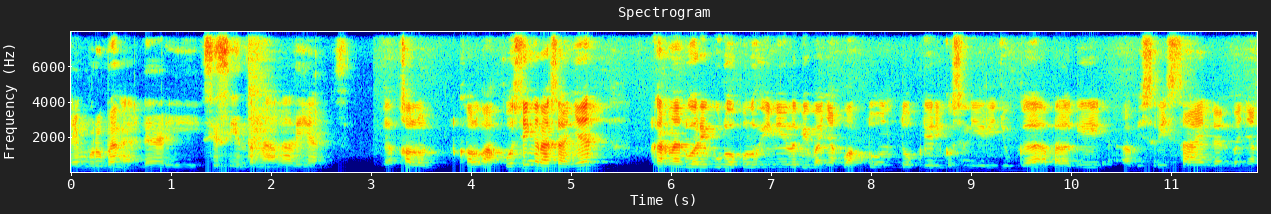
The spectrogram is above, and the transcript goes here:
yang berubah nggak dari sisi internal kalian? ya kalau kalau aku sih ngerasanya karena 2020 ini lebih banyak waktu untuk diriku sendiri juga apalagi habis resign dan banyak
